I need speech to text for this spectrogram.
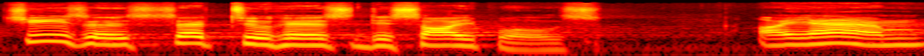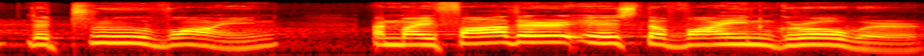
Jesus said to his disciples, I am the true vine, and my Father is the vine grower.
